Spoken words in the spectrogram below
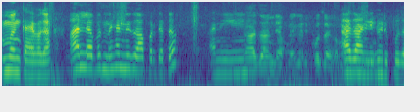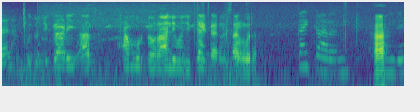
मग काय बघा आणल्यापासून ह्यांनीच वापरतात आणि आज आणली आपल्या घरी पोचायला आज आणली घरी पूजायला. म्हणजे गाडी आज ह्या मुहूर्तावर आली म्हणजे काय कारण सांग बरं. काय कारण? हा? म्हणजे?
